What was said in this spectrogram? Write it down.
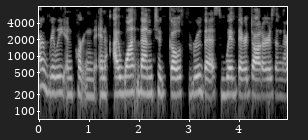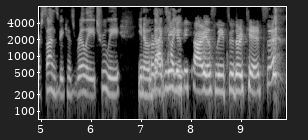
are really important and I want them to go through this with their daughters and their sons because really, truly, you know, Or, that's like how you vicariously through their kids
